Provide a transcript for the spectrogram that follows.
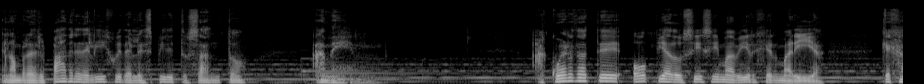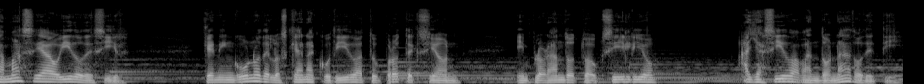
En nombre del Padre, del Hijo y del Espíritu Santo. Amén. Acuérdate, oh piadosísima Virgen María, que jamás se ha oído decir, que ninguno de los que han acudido a tu protección, implorando tu auxilio, haya sido abandonado de ti.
